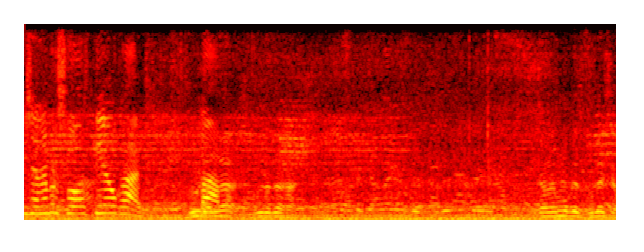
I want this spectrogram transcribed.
ঈশান আবার সস দিয়েও খায়। বাবা জলের মুখে ঝুলে সে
